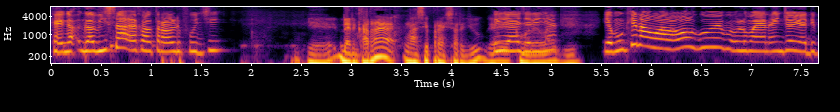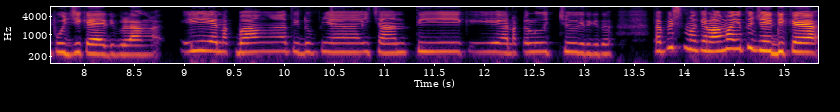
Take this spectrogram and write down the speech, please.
Kayak nggak nggak bisa ya kalau terlalu dipuji. Iya, dan karena ngasih pressure juga Iya, ya, jadinya. lagi. ya mungkin awal-awal gue lumayan enjoy ya dipuji kayak dibilang Ih enak banget hidupnya, ih cantik, ih anaknya lucu gitu-gitu. Tapi semakin lama itu jadi kayak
